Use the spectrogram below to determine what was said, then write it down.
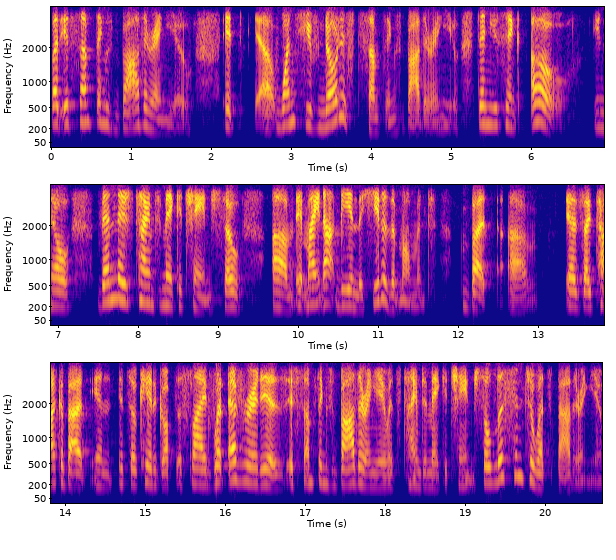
But if something's bothering you, it uh, once you've noticed something's bothering you, then you think, oh, you know, then there's time to make a change. So um, it might not be in the heat of the moment, but um, as I talk about in It's Okay to Go Up the Slide, whatever it is, if something's bothering you, it's time to make a change. So listen to what's bothering you.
